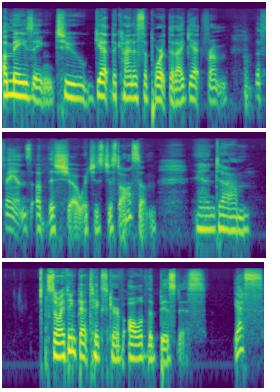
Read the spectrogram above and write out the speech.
amazing to get the kind of support that I get from the fans of this show, which is just awesome. And um, so I think that takes care of all of the business. Yes,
